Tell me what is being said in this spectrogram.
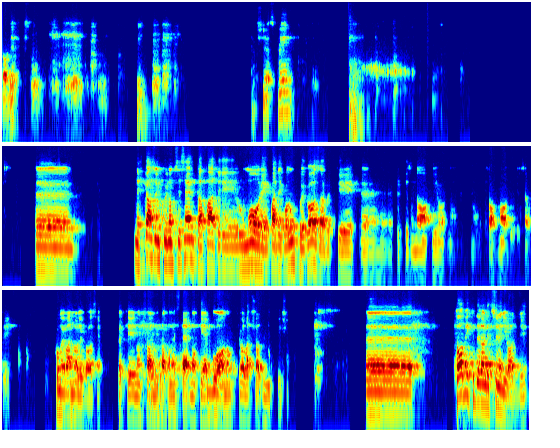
Lode. Share screen. Eh, nel caso in cui non si senta fate rumore, fate qualunque cosa perché, eh, perché sennò io non, non so modo di sapere come vanno le cose perché non ho il microfono esterno che è buono che ho lasciato in ufficio. Eh, topic della lezione di oggi.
